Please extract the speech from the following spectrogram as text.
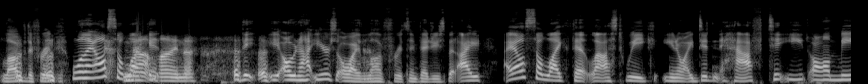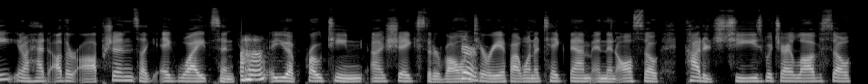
Love the fruit. Well, I also like Not it. mine. uh, the, oh, not yours. Oh, I love fruits and veggies, but I I also like that last week. You know, I didn't have to eat all meat. You know, I had other options like egg whites, and you have protein uh, shakes that are voluntary if I want to take them, and then also cottage cheese, which I love. So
